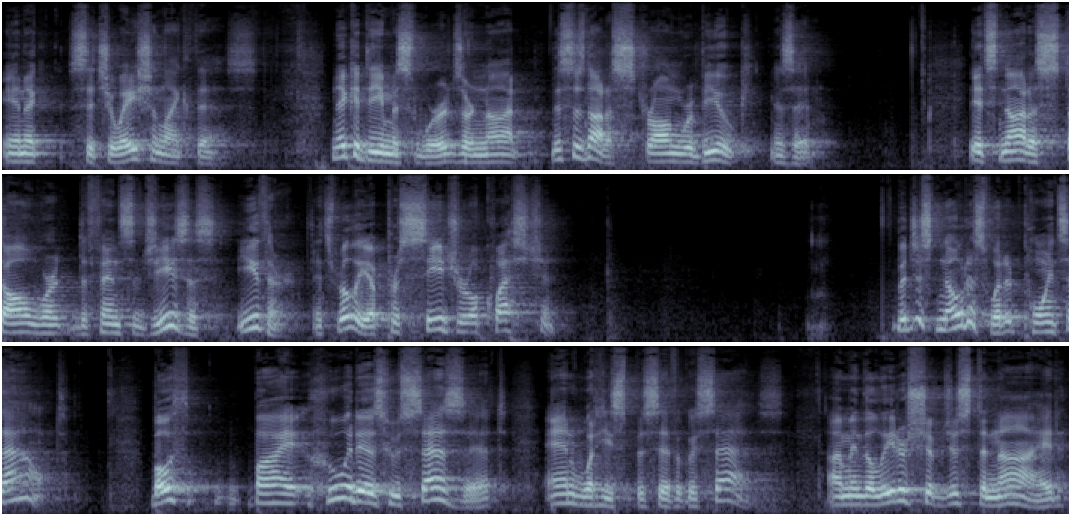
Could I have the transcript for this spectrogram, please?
in a situation like this. Nicodemus' words are not, this is not a strong rebuke, is it? It's not a stalwart defense of Jesus either. It's really a procedural question. But just notice what it points out, both by who it is who says it and what he specifically says. I mean, the leadership just denied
